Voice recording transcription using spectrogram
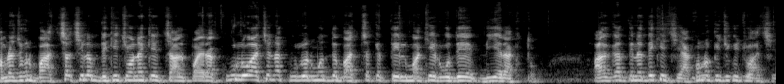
আমরা যখন বাচ্চা ছিলাম, দেখেছি অনেকে চাল পায়রা কুলো আছে না, কুলোর মধ্যে বাচ্চাকে তেল মাখিয়ে রোদে দিয়ে রাখতো। আগেকার দিনে দেখেছি এখনও কিছু কিছু আছে।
